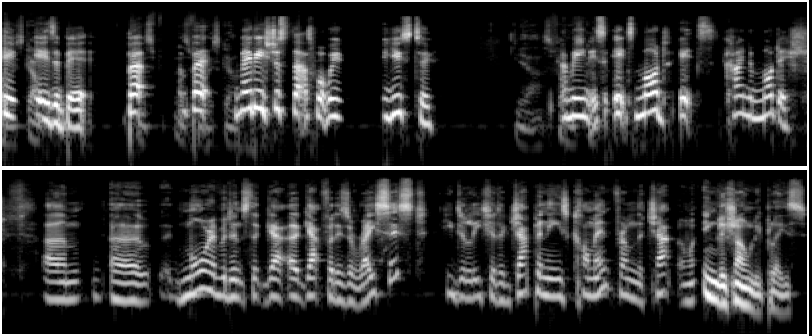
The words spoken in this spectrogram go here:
It's It Gump. is a bit. But but maybe it's just that's what we're used to. Yeah, I mean, it's it's mod. It's kind of modish. Um, uh, more evidence that Ga- uh, Gatford is a racist. He deleted a Japanese comment from the chat. English only, please.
